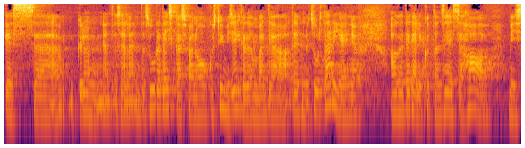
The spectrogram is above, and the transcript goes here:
kes äh, küll on nii-öelda selle enda suure täiskasvanu kostüümi selga tõmbanud ja teeb nüüd suurt äri, onju. aga tegelikult on sees see haav, mis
